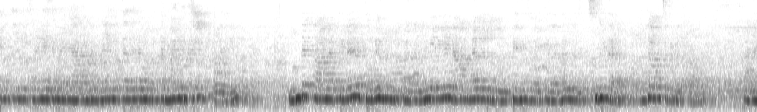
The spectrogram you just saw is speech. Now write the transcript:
எம்டி சுரேசன் ஐயா அவர்கள் வெளியிட்டதில் மிக்க மகிழ்ச்சி இந்த காலத்தில் தொழில்நுட்ப உண்மையிலேயே நாங்கள் தெரிந்து வைக்கிறது சிறிதளவு மிகவும் சிறிதளவு அது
